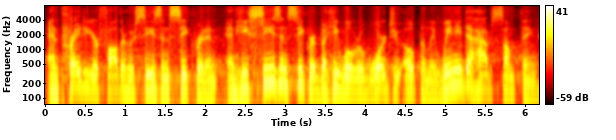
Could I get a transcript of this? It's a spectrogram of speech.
and pray to your Father who sees in secret. And, and He sees in secret, but He will reward you openly. We need to have something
